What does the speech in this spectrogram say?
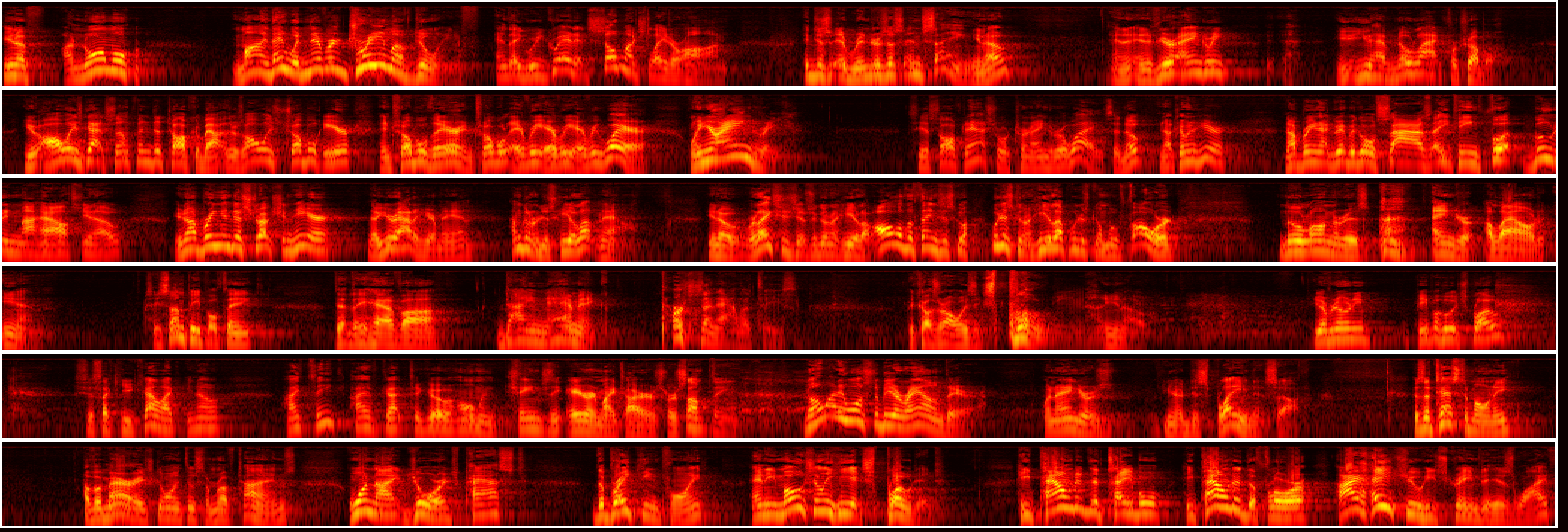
you know, a normal mind they would never dream of doing. And they regret it so much later on. It just it renders us insane, you know? And, and if you're angry, you, you have no lack for trouble. You've always got something to talk about. There's always trouble here and trouble there and trouble every, every, everywhere. When you're angry, see, a soft answer will turn anger away. He said, Nope, not coming in here. Not bringing that great big old size 18 foot boot in my house, you know. You're not bringing destruction here. No, you're out of here, man. I'm going to just heal up now. You know, relationships are going to heal up. All of the things that's going, we're just going to heal up. We're just going to move forward. No longer is anger allowed in. See, some people think that they have uh, dynamic personalities because they're always exploding, you know. You ever know any people who explode? It's just like you kind of like, you know, I think I've got to go home and change the air in my tires or something. Nobody wants to be around there when anger is, you know, displaying itself. There's a testimony of a marriage going through some rough times. One night, George passed the breaking point and emotionally he exploded. He pounded the table, he pounded the floor. I hate you, he screamed to his wife.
